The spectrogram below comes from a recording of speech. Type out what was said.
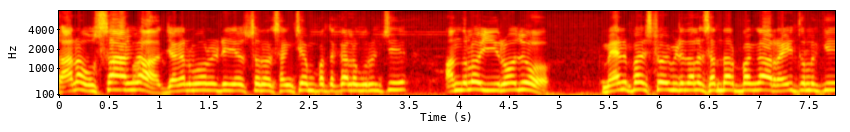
చాలా ఉత్సాహంగా జగన్మోహన్ రెడ్డి చేస్తున్న సంక్షేమ పథకాల గురించి అందులో ఈరోజు మేనిఫెస్టో విడుదల సందర్భంగా రైతులకి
